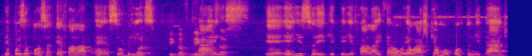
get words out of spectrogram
Depois eu posso até falar é, sobre Pode, isso. Fica, fica mas é, é, isso aí que eu queria falar. Então, eu acho que é uma oportunidade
